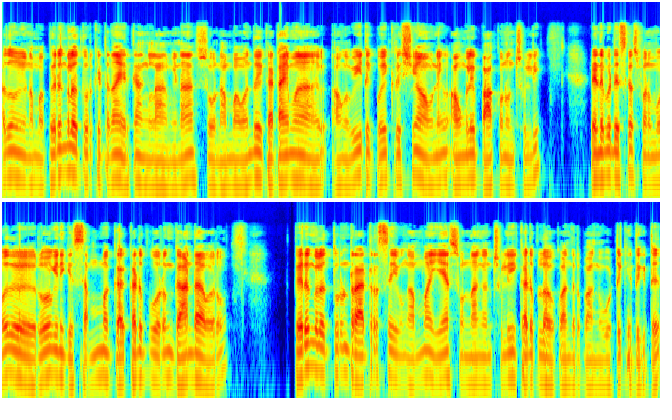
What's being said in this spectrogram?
அதுவும் நம்ம பெருங்குளத்தூர் கிட்ட தான் இருக்காங்களா மீனா. ஸோ நம்ம வந்து கட்டாயமாக அவங்க வீட்டுக்கு போய் கிறிஷியும் அவனையும் அவங்களையும் பார்க்கணும்னு சொல்லி ரெண்டு பேரும் டிஸ்கஸ் பண்ணும்போது ரோகிணிக்கு செம்ம க கடுப்பு வரும், காண்டா வரும். பெருங்குளத்தூர்ன்ற அட்ரஸை இவங்க அம்மா ஏன் சொன்னாங்கன்னு சொல்லி கடுப்பில் உட்காந்துருப்பாங்க ஒட்டு கேட்டுக்கிட்டு.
